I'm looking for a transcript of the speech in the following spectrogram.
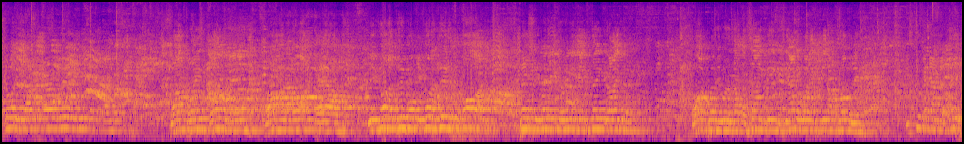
At the. You've got to do what you've got to do to survive, especially when you're in. I probably would have done the same thing. It's the only way get on top of him. Knee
